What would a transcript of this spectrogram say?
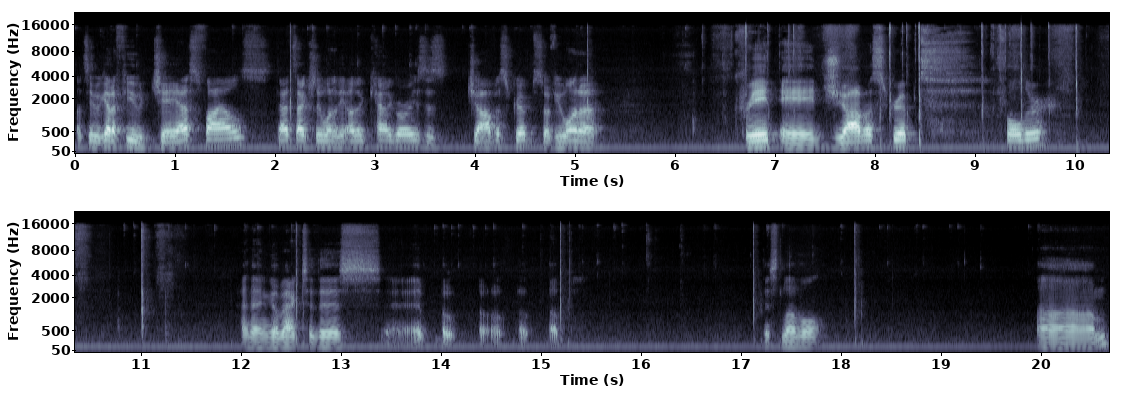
Let's see, We've got a few JS files. That's actually one of the other categories is JavaScript. So if you want to create a JavaScript folder, and then go back to this, uh, oh, oh, oh, oh, this level. Um,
